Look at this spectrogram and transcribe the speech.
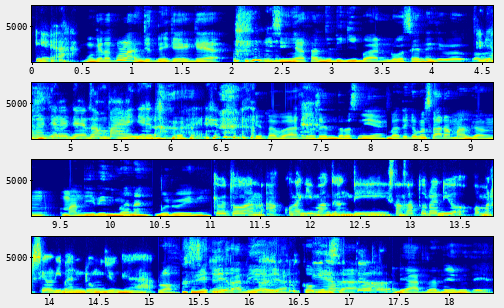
Iya. mungkin aku lanjut nih kayak kayak isinya akan jadi gibahan dosen ya juga. Jangan jangan jangan sampai jangan sampai. Kita bahas dosen terus nih ya. Berarti kamu sekarang magang mandiri di mana berdua ini? Kebetulan aku lagi magang di salah satu radio komersil di Bandung juga. Juga. Loh, jadi Iya. radio ya? Kok Iya, bisa? betul. Di Ardan ya berarti ya?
